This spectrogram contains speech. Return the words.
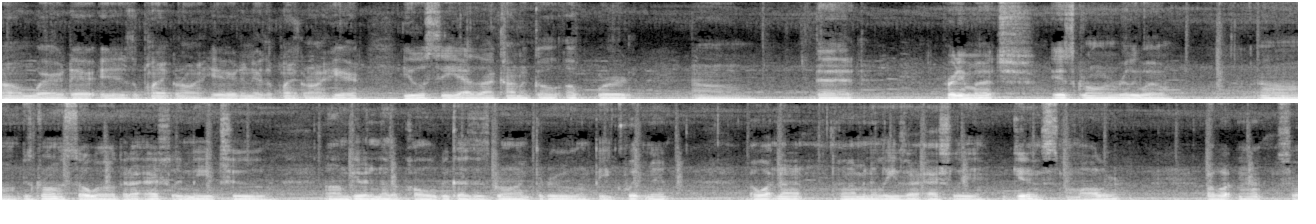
um, where there is a plant growing here, then there's a plant growing here. You will see as I kind of go upward um, that pretty much it's growing really well. Um, it's growing so well that I actually need to um, give it another pole because it's growing through the equipment or whatnot. Um, and the leaves are actually getting smaller or whatnot. So,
